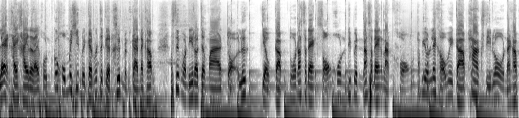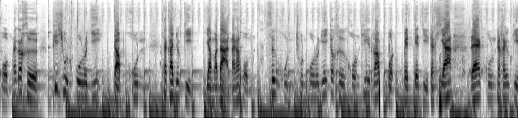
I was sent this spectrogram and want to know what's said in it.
และใครๆหลายๆ คนก็คงไม่คิดเหมือนกันว่าจะเกิดขึ้นเหมือนกันนะครับซึ่งวันนี้เราจะมาเจาะลึกเกี่ยวกับตัวนักแสดง 2 คนที่เป็นนักแสดงหลักของภาพยนตร์เลขเขาเวกาภาคซีโร่นะครับผมนั่นก็คือพี่ชุนอุรุยิกับคุณทากายุกิยามาดะนะครับผม ซึ่งคุณชุนอุรุยิก็คือคนที่รับบทเป็นเกนจิทาคิยะ และคุณทาคายุกิ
